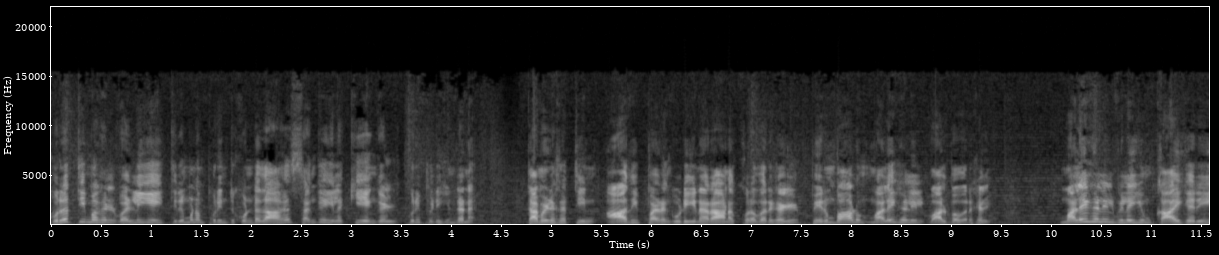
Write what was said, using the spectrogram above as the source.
குரத்தி மகள் வள்ளியை திருமணம் புரிந்து கொண்டதாக சங்க இலக்கியங்கள் குறிப்பிடுகின்றன. தமிழகத்தின் ஆதி பழங்குடியினரான குறவர்கள் பெரும்பாலும் மலைகளில் வாழ்பவர்கள். மலைகளில் விளையும் காய்கறி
